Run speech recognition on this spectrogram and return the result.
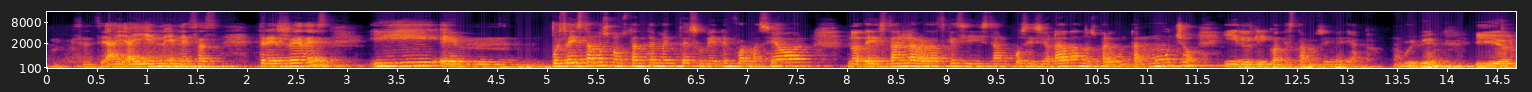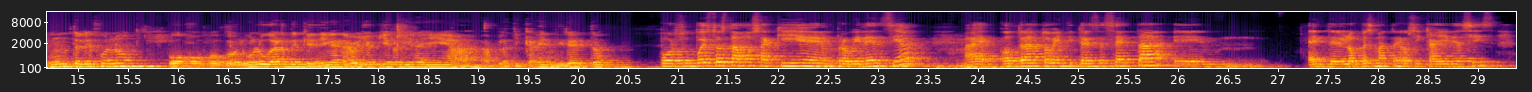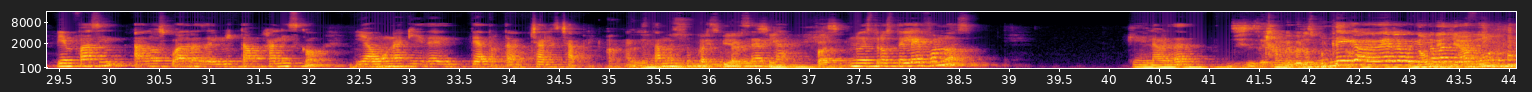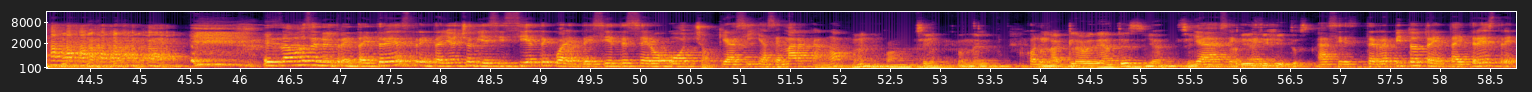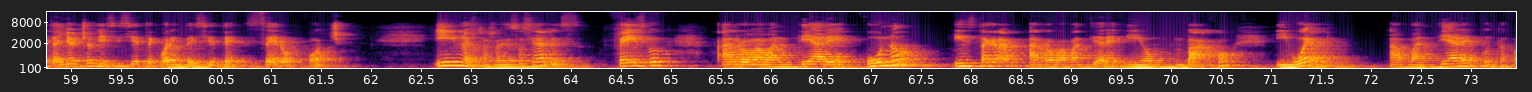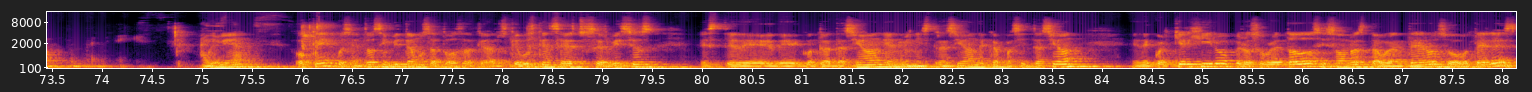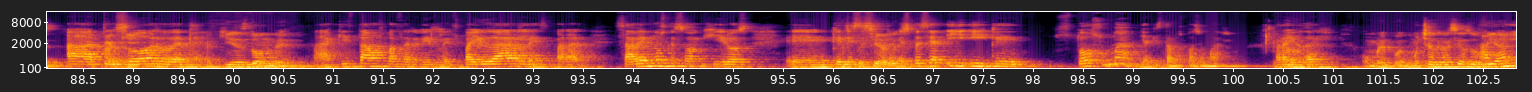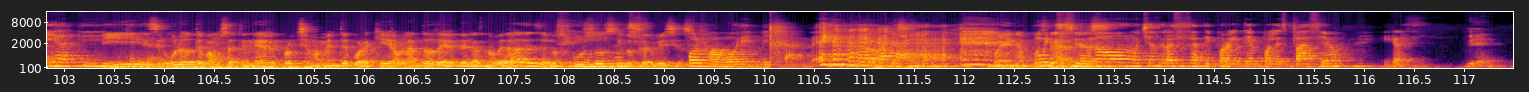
ahí en, esas tres redes y em, pues ahí estamos constantemente subiendo información, están, la verdad es que sí están posicionadas, nos preguntan mucho y, contestamos inmediato. Muy bien. ¿Y algún teléfono o, algún lugar de que digan, a ver, yo quiero ir ahí a, platicar en directo? Por supuesto, estamos aquí en Providencia, Otranto 2360, entre López Mateos y Calle de Asís, bien fácil, a dos cuadras del Midtown Jalisco y a una aquí del Teatro Charles Chaplin. estamos súper, súper cerca. Nuestros teléfonos, que la verdad... Dices, déjame verlos porque déjame verlo porque no, me llamo. Estamos en el 33 38 17 47 08, que así ya se marca, ¿no? sí, con, el, con, la clave de antes, ya, sí, ya, a 10 dígitos. Así es, te repito, 33 38 17 47 08. Y nuestras redes sociales, Facebook, arroba Bantiare 1, Instagram, arroba Bantiare guion bajo, y web, avantiare.com.mx. Muy bien. Ok, pues entonces invitamos a todos a, que, a los que busquen estos servicios este, de, contratación y administración, de capacitación, eh, de cualquier giro, pero sobre todo si son restauranteros o hoteles. A tus órdenes. Aquí es donde. Aquí estamos para servirles, para ayudarles, para sabemos que son giros eh, que necesitan especial y, y que pues, todo suma, y aquí estamos para sumar, para ayudar. Hombre, pues muchas gracias, Sofía. A ti, y seguro te vamos a tener próximamente por aquí hablando de, las novedades, de los cursos y los servicios. Por favor, invítame. Claro que sí. Bueno, pues gracias. No, muchas gracias a ti por el tiempo, el espacio y gracias. Bien.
